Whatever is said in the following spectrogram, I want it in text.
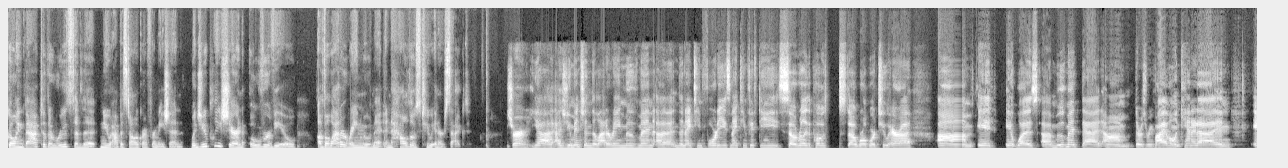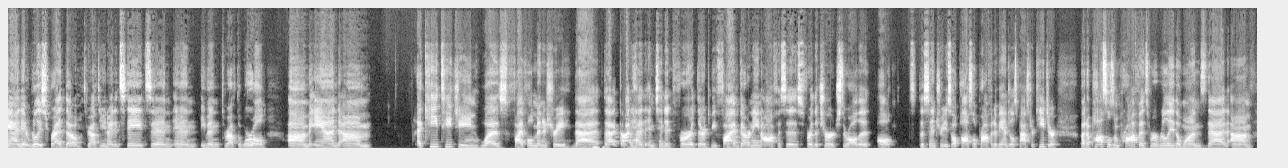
going back to the roots of the New Apostolic Reformation, would you please share an overview of the latter rain movement and how those two intersect? Sure. Yeah. As you mentioned, the latter rain movement uh, in the 1940s, 1950s, so really the post uh, World War II era. Um, it it was a movement that um, there was revival in Canada and and it really spread though throughout the United States and and even throughout the world. Um, and um, a key teaching was fivefold ministry that mm-hmm. that God had intended for there to be five governing offices for the church through all the all the centuries. So apostle, prophet, evangelist, pastor, teacher. But apostles and prophets were really the ones that um,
